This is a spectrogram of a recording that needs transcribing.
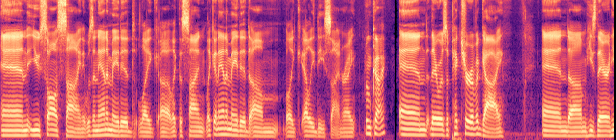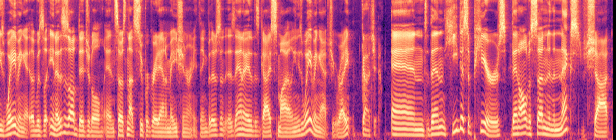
and you saw a sign. It was an animated, like, uh, like the sign, like an animated, um, like LED sign, right? Okay. And there was a picture of a guy, and um, he's there and he's waving it. It was, like, you know, this is all digital, and so it's not super great animation or anything. But there's, there's animated this guy smiling and he's waving at you, right? Gotcha. and then he disappears. Then all of a sudden, in the next shot,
